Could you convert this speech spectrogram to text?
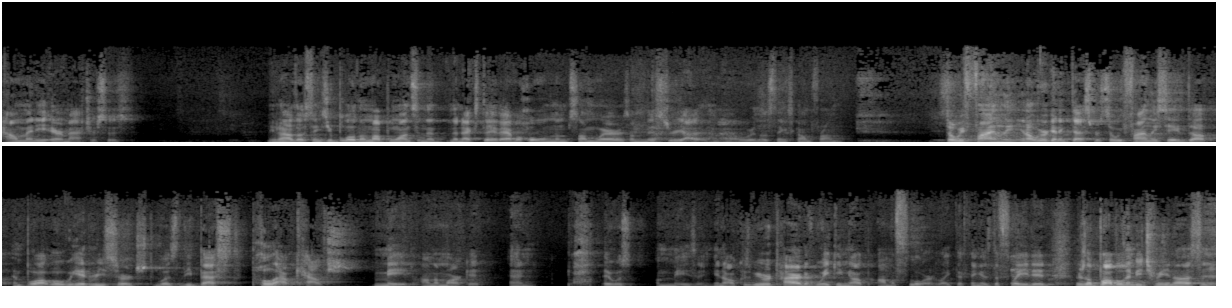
how many air mattresses. You know how those things, you blow them up once and the, the next day they have a hole in them somewhere, some mystery. I don't know where those things come from. So we finally, you know, we were getting desperate. So we finally saved up and bought what we had researched was the best pull-out couch made on the market. And oh, it was amazing, you know, because we were tired of waking up on the floor. Like the thing is deflated, there's a bubble in between us, and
